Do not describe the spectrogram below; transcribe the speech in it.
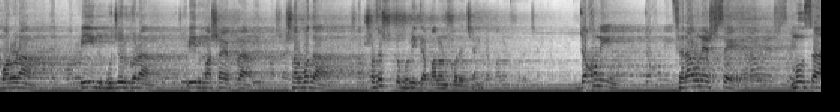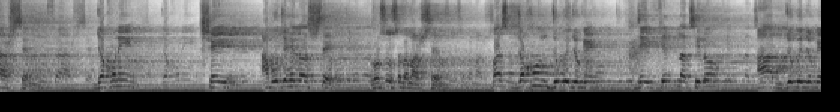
বড়রা পীর বুজুর্গরা, পীর মাসায়করা সর্বদা সচেষ্ট ভূমিকা পালন করেছেন। যখনই ফেরাউন এসছে, মৌসা আসছেন যখনই সেই আবু জেহেল আসছে, রসুল সাল্লাম আসছেন যখন যুগে যুগে যেই ফেতনা ছিল আর যুগে যুগে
